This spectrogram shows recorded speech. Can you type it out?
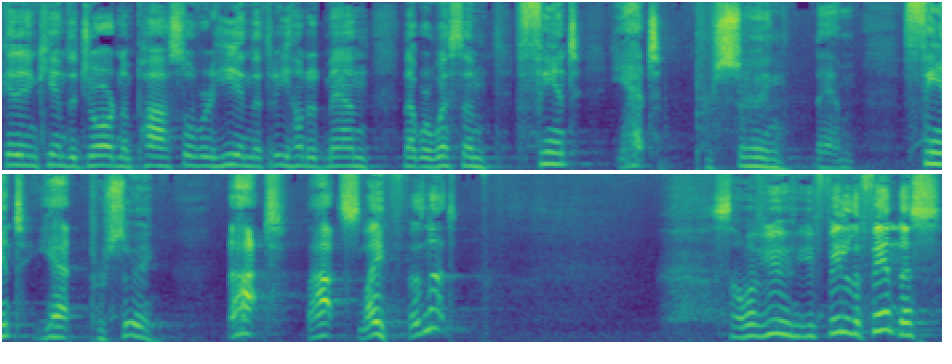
Gideon came to Jordan and passed over, he and the 300 men that were with him, faint yet pursuing them faint yet pursuing. That, that's life, isn't it? Some of you, you feel the faintness.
